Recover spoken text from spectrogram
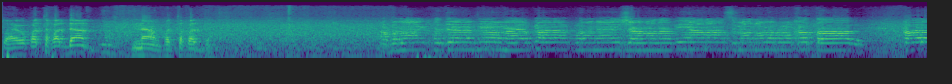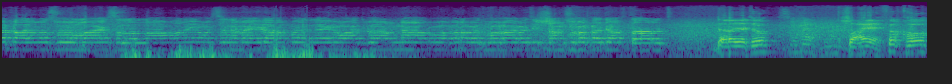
صحيح وقد تقدم؟ نعم قد تقدم. أخبرنا حدثنا ابن عمر؟ قال أخبرنا هشام عن أبي عن عاصم عن عمر بن الخطاب. قال قال رسول الله صلى الله عليه وسلم إذا أقبل الليل وأدبر النهار وغربت وغابت الشمس فقد أفطرت. درجته؟ صحيح. صحيح. فقهه؟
